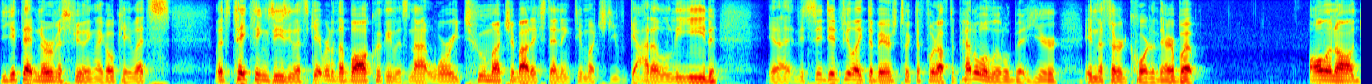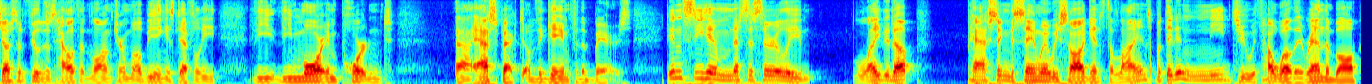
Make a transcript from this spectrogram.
you get that nervous feeling like, okay, let's let's take things easy. Let's get rid of the ball quickly. Let's not worry too much about extending too much. You've got to lead. Yeah, it, did feel like the Bears took the foot off the pedal a little bit here in the third quarter there, but all in all, Justin Fields' health and long term well being is definitely the the more important uh, aspect of the game for the Bears. Didn't see him necessarily light it up passing the same way we saw against the Lions, but they didn't need to with how well they ran the ball.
